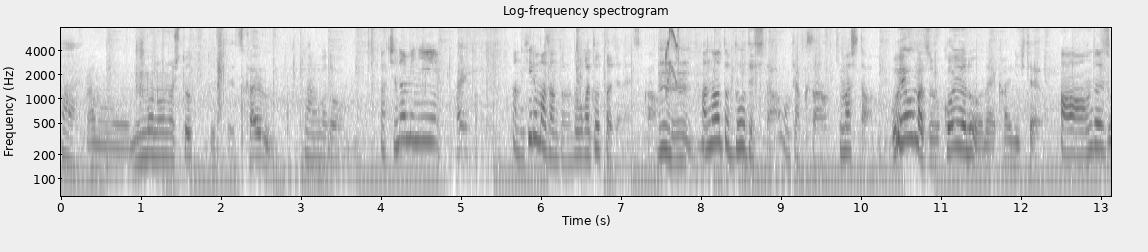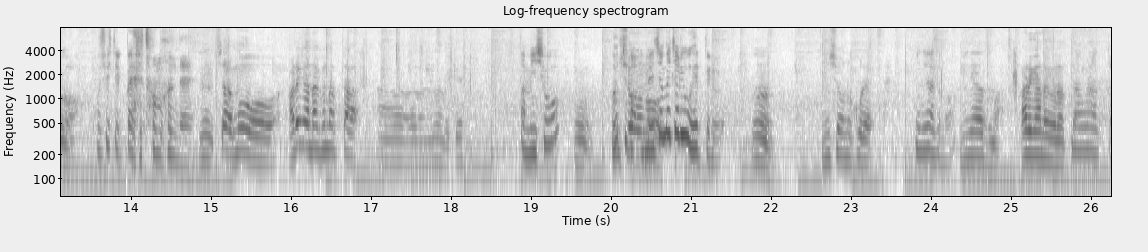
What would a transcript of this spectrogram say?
はあの煮物の一つとして使える。いなるほど。あちなみにはい。あの昼間さんとの動画撮ったじゃないですか、うんうんあの後どうでした？お客さん。来ました？あ五葉松もこういうのをね買いに来たよ、あ本当ですか、うん欲しい人いっぱいいると思うんで。うん、そしたらもうあれがなくなった。あーなんだっけ？あ未生うん。あてかの。めちゃめちゃ量減ってる。うん。二章のこれ。峰東峰東あれがなくなった。なくなった。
